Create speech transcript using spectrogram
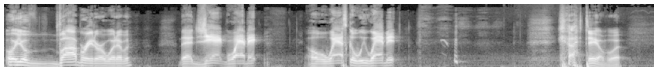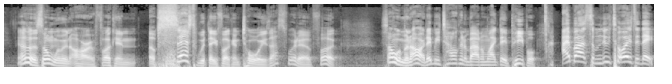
or your vibrator or whatever. That jack wabbit. Oh, Wasco, we wabbit. God damn, boy. That's what some women are fucking obsessed with their fucking toys. I swear to fuck. Some women are. They be talking about them like they people. I bought some new toys today.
